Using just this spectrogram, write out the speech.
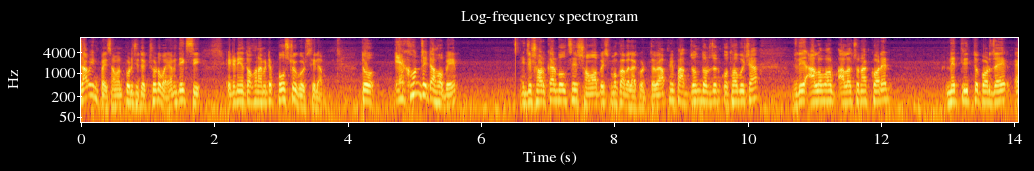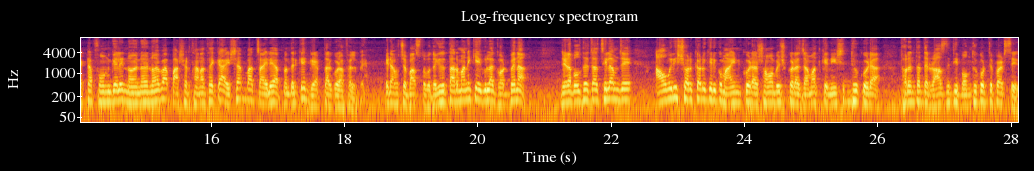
জামিন পাইছে, আমার পরিচিত এক ছোট ভাই। আমি দেখছি, এটা নিয়ে তখন আমি একটা পোস্টও করছিলাম। তো এখন যেটা হবে, এই যে সরকার বলছে সমাবেশ মোকাবেলা করতে হবে। আপনি পাঁচজন, দশজন কোথাও বসে যদি আলো আলোচনা করেন নেতৃত্ব পর্যায়ের একটা ফোন গেলে নয় নয় নয় বা পাশের থানা থেকে আইসা বা চাইলে আপনাদেরকে গ্রেপ্তার করে ফেলবে। এটা হচ্ছে বাস্তবতা। কিন্তু তার মানে কি এগুলা ঘটবে না? যেটা বলতে চাচ্ছিলাম যে আওয়ামী লীগ সরকারও কীরকম আইন করা সমাবেশ করা জামাতকে নিষিদ্ধ করা ধরেন তাদের রাজনীতি বন্ধ করতে পারছে,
